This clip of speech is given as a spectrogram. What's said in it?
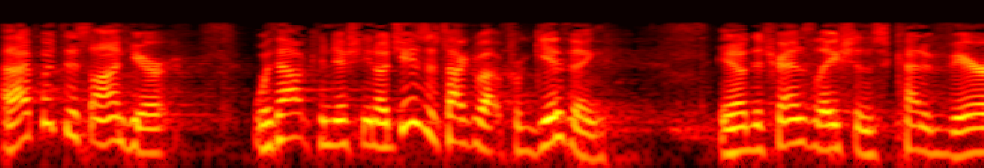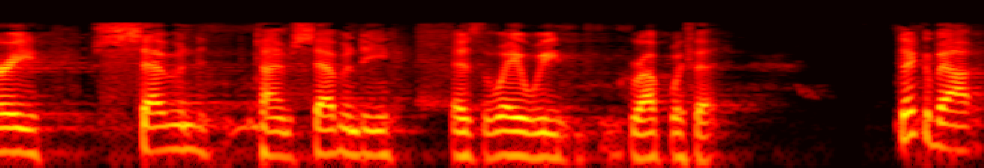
And I put this on here without condition. You know, Jesus talked about forgiving. You know, the translations kind of vary. Seven times 70 is the way we grew up with it. Think about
